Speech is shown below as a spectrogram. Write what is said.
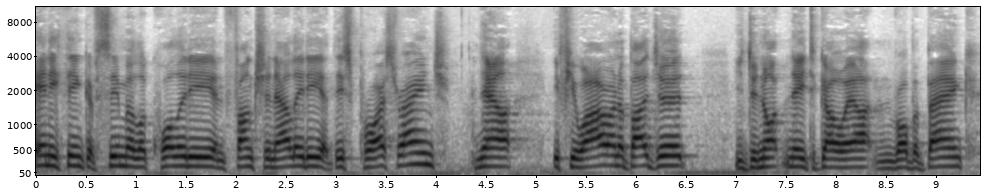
anything of similar quality and functionality at this price range. Now, if you are on a budget, you do not need to go out and rob a bank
